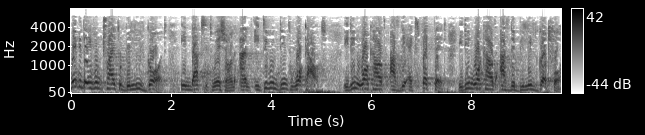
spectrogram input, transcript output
maybe they even try to believe God in that situation and it even didn't work out. It didn't work out as they expected. It didn't work out as they believed God for.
